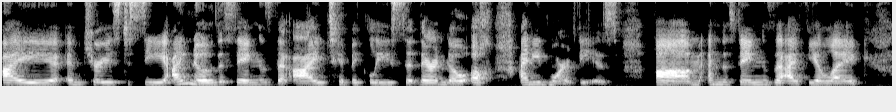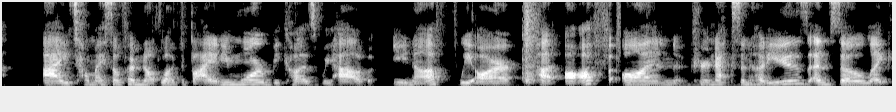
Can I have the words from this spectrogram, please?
I am curious to see, I know the things that I typically sit there and go, oh, I need more of these. Um, and the things that I feel like I tell myself I'm not allowed to buy anymore because we have enough. We are cut off on crew necks and hoodies. And so like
